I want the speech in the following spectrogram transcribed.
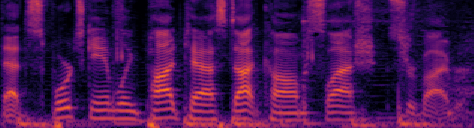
That's sportsgamblingpodcast.com slash survivor.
